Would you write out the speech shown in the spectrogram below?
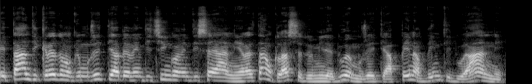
e tanti credono che Musetti abbia 25-26 anni, in realtà è un classe 2002, Musetti ha appena 22 anni.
